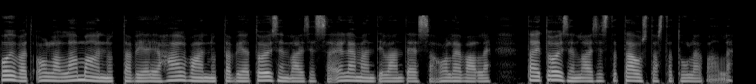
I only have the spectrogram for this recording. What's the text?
voivat olla lamaannuttavia ja halvaannuttavia toisenlaisessa elämäntilanteessa olevalle tai toisenlaisesta taustasta tulevalle.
